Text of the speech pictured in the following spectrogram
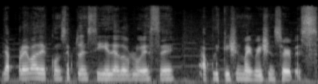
la prueba de concepto en sí de AWS Application Migration Service.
